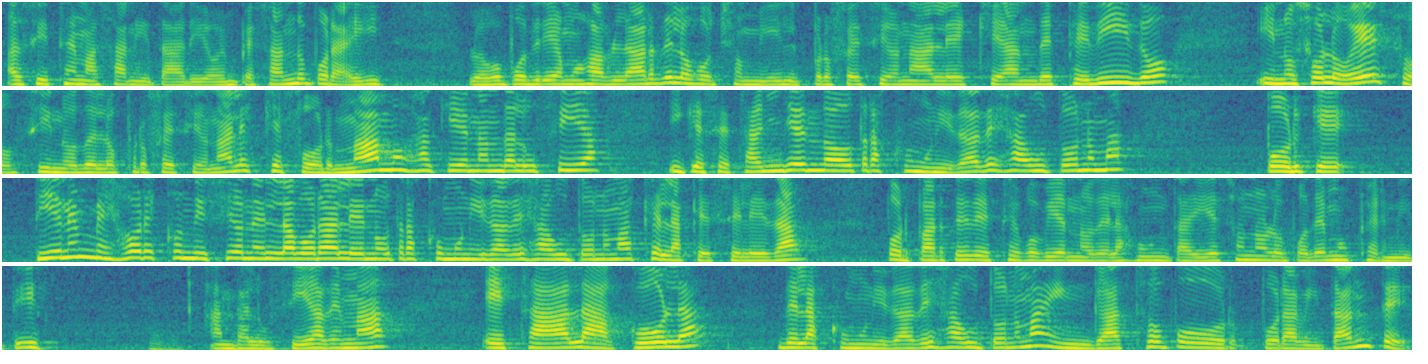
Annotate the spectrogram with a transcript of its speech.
al sistema sanitario, empezando por ahí. Luego podríamos hablar de los 8.000 profesionales que han despedido, y no solo eso, sino de los profesionales que formamos aquí en Andalucía y que se están yendo a otras comunidades autónomas porque tienen mejores condiciones laborales en otras comunidades autónomas que las que se le da por parte de este Gobierno de la Junta y eso no lo podemos permitir. Andalucía, además, está a la cola de las comunidades autónomas en gasto por, por habitante,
